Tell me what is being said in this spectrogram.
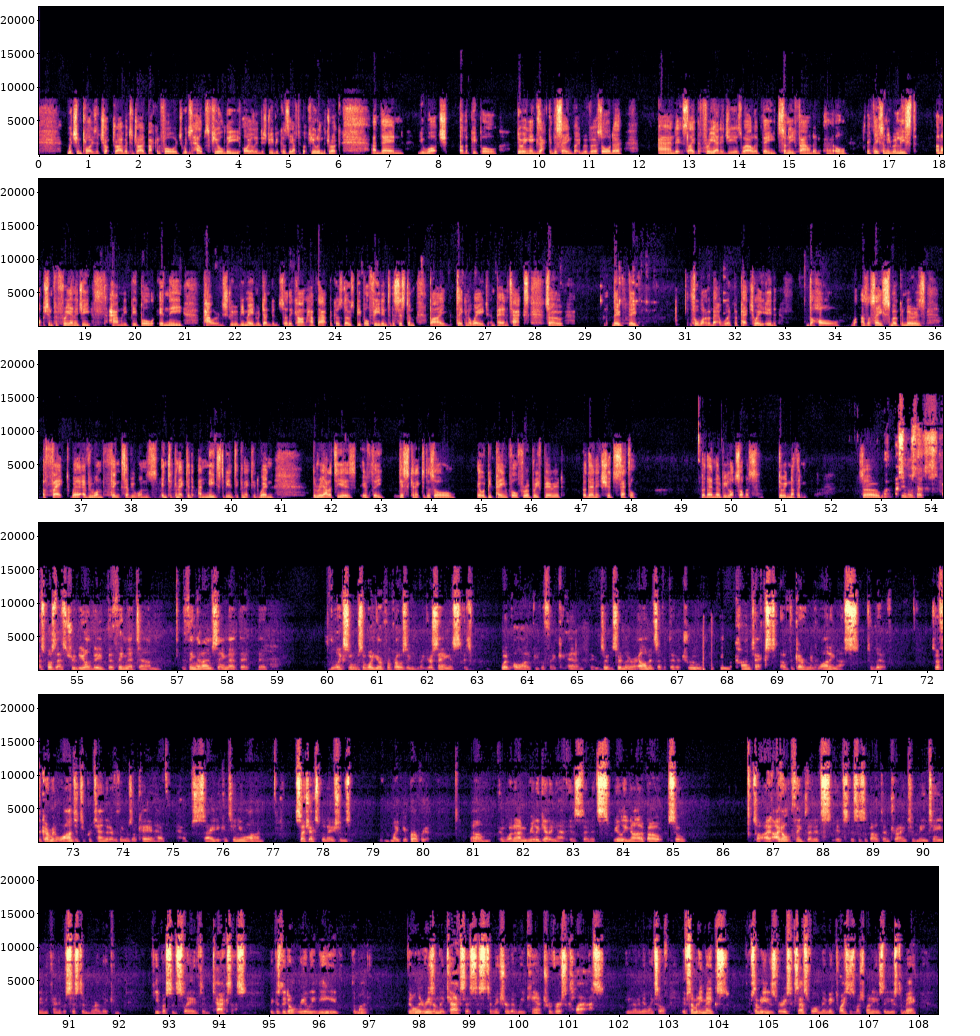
which employs a truck driver to drive back and forwards, which helps fuel the oil industry because they have to put fuel in the truck. And then you watch other people doing exactly the same but in reverse order. And it's like the free energy as well. If they suddenly found an, uh, or if they suddenly released an option for free energy, how many people in the power industry would be made redundant? So they can't have that because those people feed into the system by taking a wage and paying a tax. So they've they've for want of a better word perpetuated the whole as I say smoke and mirrors effect where everyone thinks everyone's interconnected and needs to be interconnected when the reality is if they disconnected us all, it would be painful for a brief period, but then it should settle. But then there'd be lots of us doing nothing. So well, I suppose that's I suppose that's true. The only the, the thing that um, the thing that I'm saying that that that like so so what you're proposing, what you're saying is is what a lot of people think, and certainly, certainly there are elements of it that are true in the context of the government wanting us to live. So if the government wanted to pretend that everything was okay and have have society continue on, such explanations might be appropriate. Um, and what I'm really getting at is that it's really not about so. So I, I don't think that it's it's this is about them trying to maintain any kind of a system where they can keep us enslaved and tax us because they don't really need the money. The only reason they tax us is to make sure that we can't traverse class. You know what I mean? Like, so if, if somebody makes, if somebody is very successful and they make twice as much money as they used to make,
